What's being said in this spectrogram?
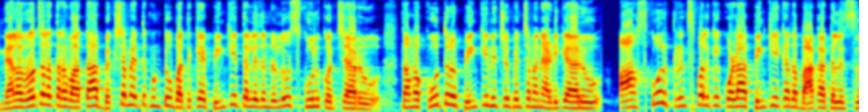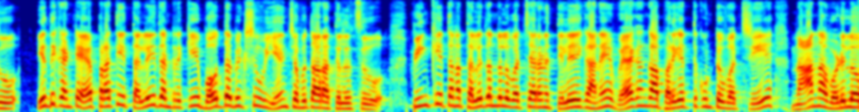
నెల రోజుల తర్వాత భిక్షమెత్తుకుంటూ బతికే పింకీ తల్లిదండ్రులు స్కూల్కొచ్చారు. తమ కూతురు పింకీని చూపించమని అడిగారు. ఆ స్కూల్ ప్రిన్సిపల్కి కూడా పింకీ కథ బాగా తెలుసు. ఎందుకంటే ప్రతి తల్లిదండ్రికి బౌద్ధ భిక్షువు ఏం చెబుతారో తెలుసు. పింకీ తన తల్లిదండ్రులు వచ్చారని తెలియగానే వేగంగా పరిగెత్తుకుంటూ వచ్చి నాన్న ఒడిలో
